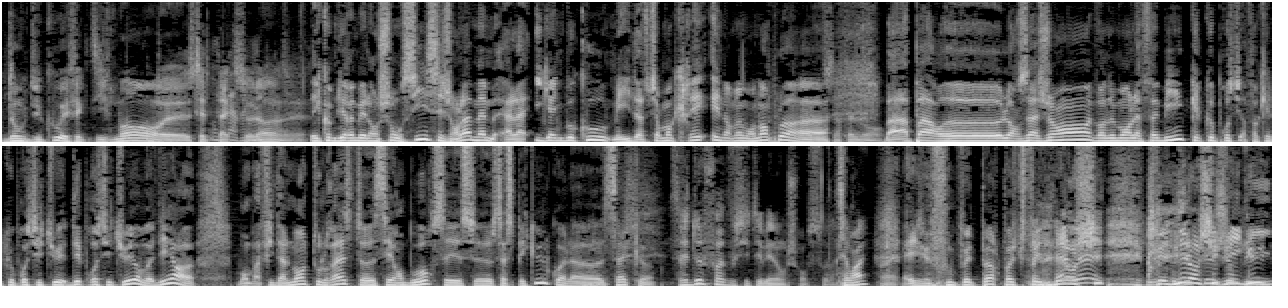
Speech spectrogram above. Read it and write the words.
Donc du coup, effectivement, euh, cette taxe-là. euh, Et comme dirait Mélenchon aussi, ces gens-là, même, à la- ils gagnent beaucoup, mais ils doivent sûrement créer énormément d'emplois. euh, Certainement. Bah, à part euh, leurs agents, éventuellement la famille, quelques prostituées, enfin quelques prostituées, des prostituées, on va dire. Bon, bah finalement, tout le reste, euh, c'est en bourse et c'est- ça spécule, quoi, là, sec. Ça fait deux fois que vous citez Mélenchon ce soir. C'est vrai? Ouais. Et vous me faites peur, moi je fais une mélanchite, ouais. je fais une J'ai mélanchite aiguë,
